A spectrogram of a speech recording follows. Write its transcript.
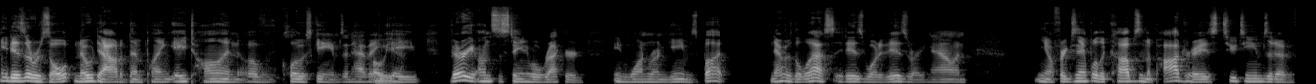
it is a result, no doubt, of them playing a ton of close games and having oh, yeah. a very unsustainable record in one run games. But nevertheless, it is what it is right now. And, you know, for example, the Cubs and the Padres, two teams that have,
